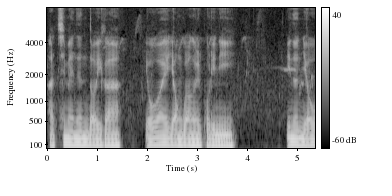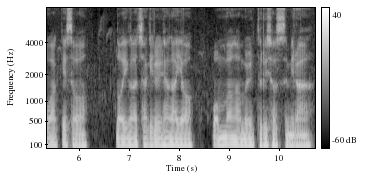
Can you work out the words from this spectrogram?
아침에는 너희가 여호와의 영광을 보리니 이는 여호와께서 너희가 자기를 향하여 원망함을 들으셨음이라.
